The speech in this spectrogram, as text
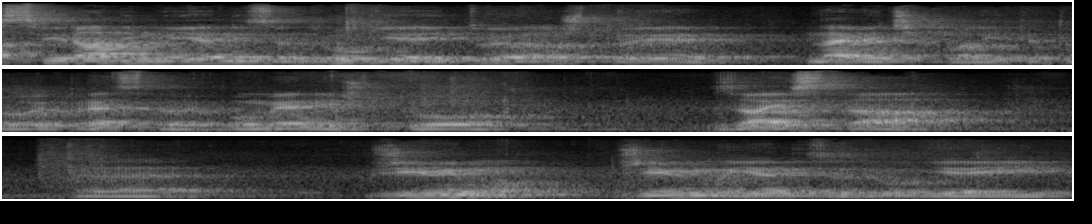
svi radimo jedni za druge i to je ono što je najveći kvalitet ove predstave po meni, što zaista e, živimo, živimo jedni za druge i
